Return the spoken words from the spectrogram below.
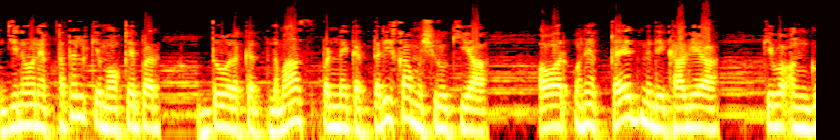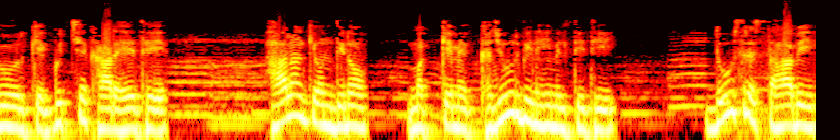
جنہوں نے قتل کے موقع پر دو رکت نماز پڑھنے کا طریقہ مشروع کیا اور انہیں قید میں دیکھا گیا کہ وہ انگور کے گچھے کھا رہے تھے۔ حالانکہ ان دنوں مکے میں کھجور بھی نہیں ملتی تھی۔ دوسرے صحابی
